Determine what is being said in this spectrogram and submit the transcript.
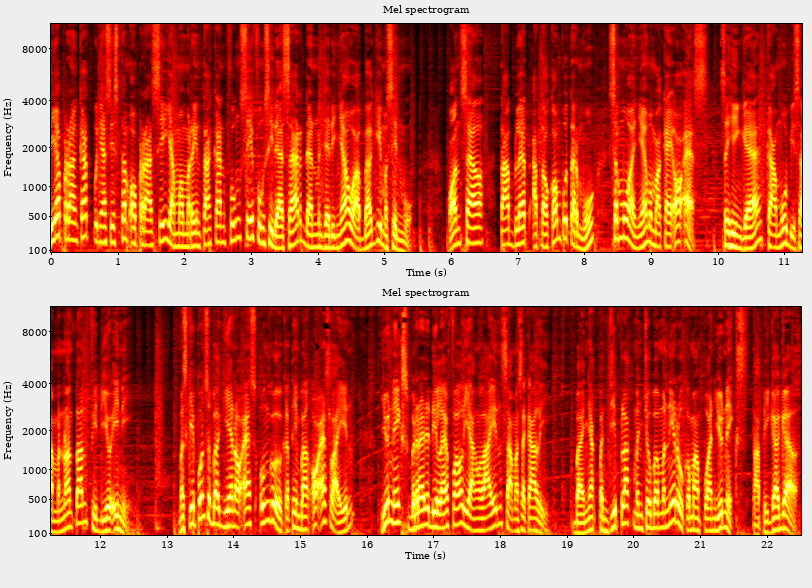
Tiap perangkat punya sistem operasi yang memerintahkan fungsi-fungsi dasar dan menjadi nyawa bagi mesinmu. Ponsel, tablet, atau komputermu semuanya memakai OS, sehingga kamu bisa menonton video ini. Meskipun sebagian OS unggul ketimbang OS lain, Unix berada di level yang lain sama sekali. Banyak penjiplak mencoba meniru kemampuan Unix, tapi gagal.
